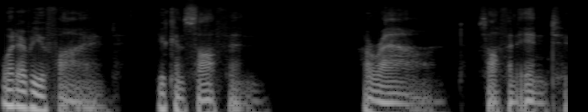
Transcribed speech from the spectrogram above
Whatever you find, you can soften around, soften into.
